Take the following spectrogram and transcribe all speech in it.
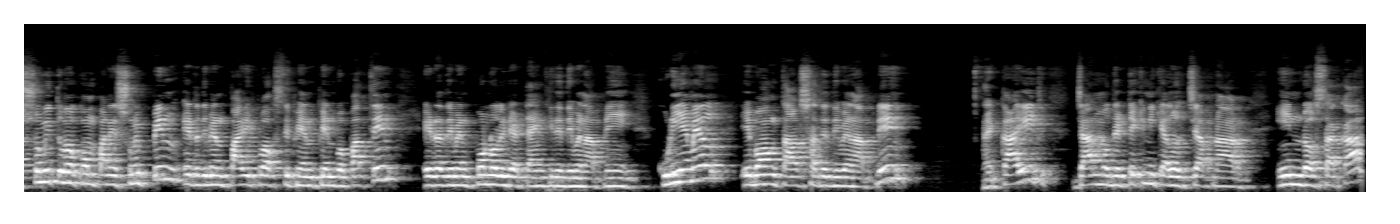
সুমিতম কোম্পানির সুমিপিন এটা দিবেন পাইপ্রক্সিফেন ফেনবোপাথিন এটা দিবেন পনেরো লিটার ট্যাঙ্কিতে দেবেন আপনি কুড়ি এম এবং তার সাথে দেবেন আপনি কাইট, যার মধ্যে টেকনিক্যাল হচ্ছে আপনার ইন্ডোসাকার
